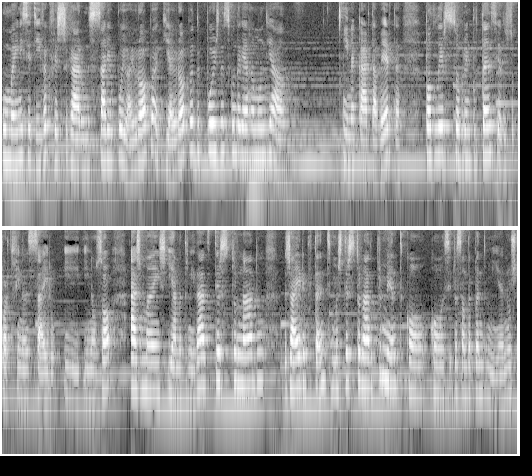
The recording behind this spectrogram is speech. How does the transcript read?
uma iniciativa que fez chegar o necessário apoio à Europa, aqui à Europa, depois da Segunda Guerra Mundial. E na carta aberta pode ler-se sobre a importância do suporte financeiro e, e não só às mães e à maternidade ter se tornado já era importante, mas ter-se tornado premente com, com a situação da pandemia. Nos,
